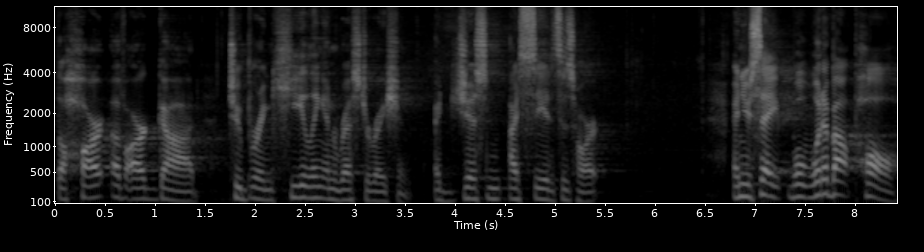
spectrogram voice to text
the heart of our God to bring healing and restoration. I just, I see it as his heart. And you say, well, what about Paul?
